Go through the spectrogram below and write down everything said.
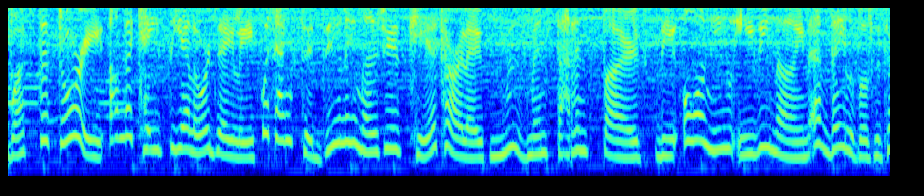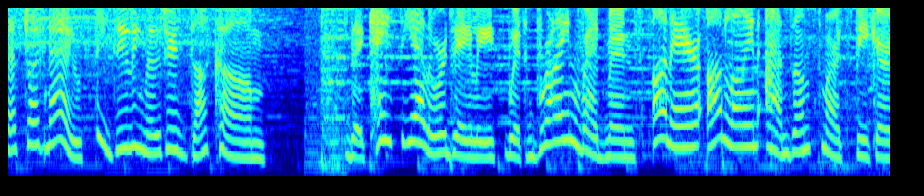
What's the story on the KCLR Daily? With thanks to Dooley Motors Kia Carlow, movement that inspires. The all new EV9 available to test drive now. See dooleymotors.com. The KCLR Daily with Brian Redmond on air, online, and on smart speaker.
